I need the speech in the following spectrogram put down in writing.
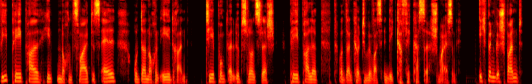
wie PayPal hinten noch ein zweites L und dann noch ein E dran. t.ly slash PayPal und dann könnt ihr mir was in die Kaffeekasse schmeißen. Ich bin gespannt,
